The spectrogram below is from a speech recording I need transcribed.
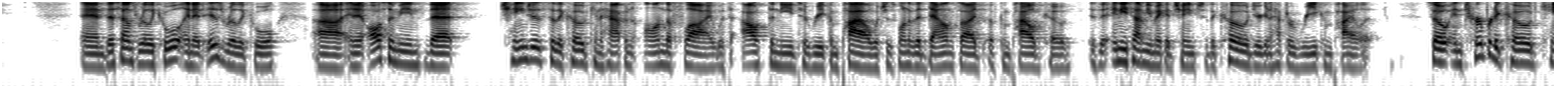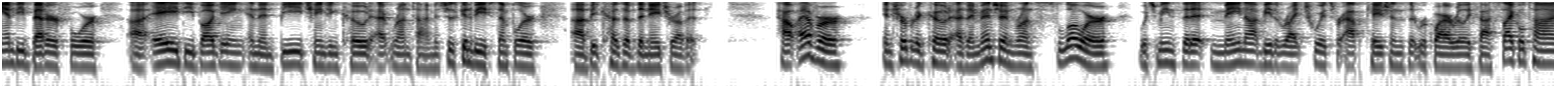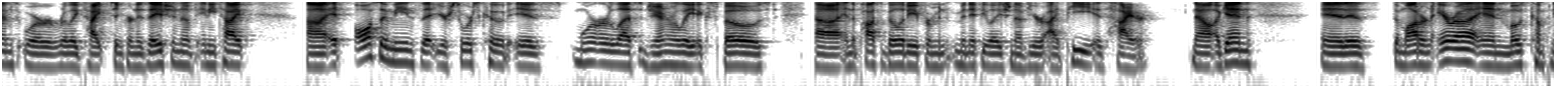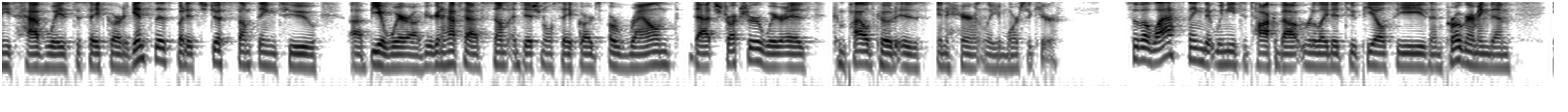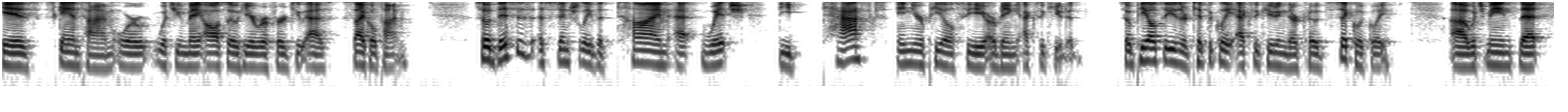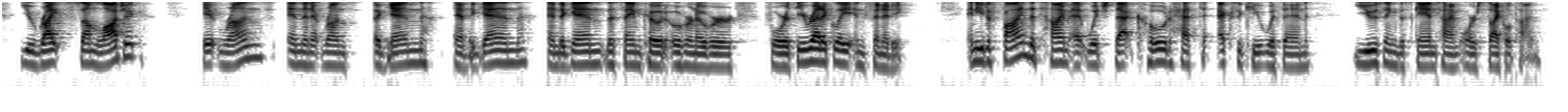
And this sounds really cool, and it is really cool. Uh, and it also means that changes to the code can happen on the fly without the need to recompile, which is one of the downsides of compiled code, is that anytime you make a change to the code, you're going to have to recompile it. So interpreted code can be better for uh, A, debugging, and then B, changing code at runtime. It's just going to be simpler uh, because of the nature of it. However, interpreted code, as I mentioned, runs slower which means that it may not be the right choice for applications that require really fast cycle times or really tight synchronization of any type. Uh, it also means that your source code is more or less generally exposed, uh, and the possibility for man- manipulation of your IP is higher. Now, again, it is the modern era, and most companies have ways to safeguard against this, but it's just something to uh, be aware of. You're going to have to have some additional safeguards around that structure, whereas compiled code is inherently more secure. So, the last thing that we need to talk about related to PLCs and programming them is scan time, or what you may also hear referred to as cycle time. So, this is essentially the time at which the tasks in your PLC are being executed. So PLCs are typically executing their code cyclically, uh, which means that you write some logic, it runs, and then it runs again and again and again the same code over and over for theoretically infinity. And you define the time at which that code has to execute within using the scan time or cycle time.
